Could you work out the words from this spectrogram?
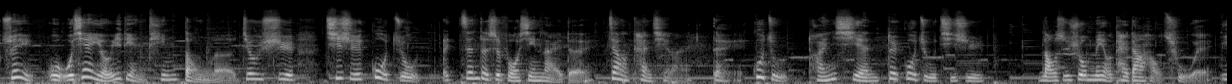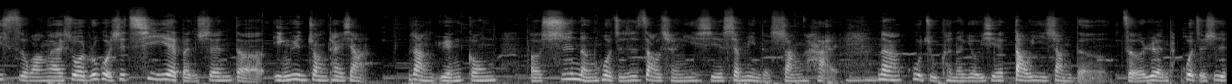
所以我我现在有一点听懂了，就是其实雇主哎真的是佛心来的，哎这样看起来，对，雇主团险对雇主其实。老实说，没有太大好处。哎，以死亡来说，如果是企业本身的营运状态下，让员工呃失能，或者是造成一些生命的伤害，那雇主可能有一些道义上的责任，或者是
